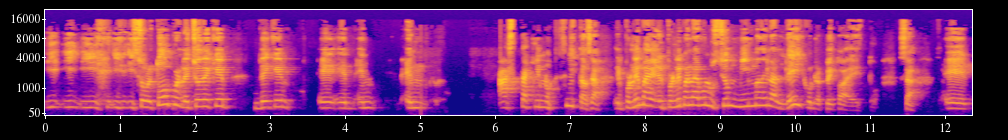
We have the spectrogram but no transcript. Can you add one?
y, sobre todo por el hecho de que, de que eh, en, hasta que nos cita, o sea, el problema, el problema es la evolución misma de la ley con respecto a esto. O sea, eh,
